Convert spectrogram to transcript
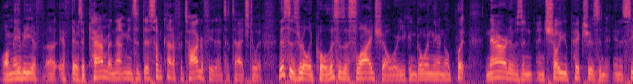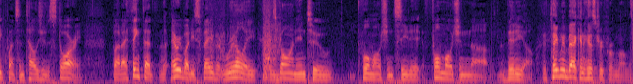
Or maybe if, uh, if there's a camera, and that means that there's some kind of photography that's attached to it. This is really cool. This is a slideshow where you can go in there and they'll put narratives and, and show you pictures in, in a sequence and tells you the story. But I think that everybody's favorite really is going into full motion CD, full motion uh, video. Take me back in history for a moment.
